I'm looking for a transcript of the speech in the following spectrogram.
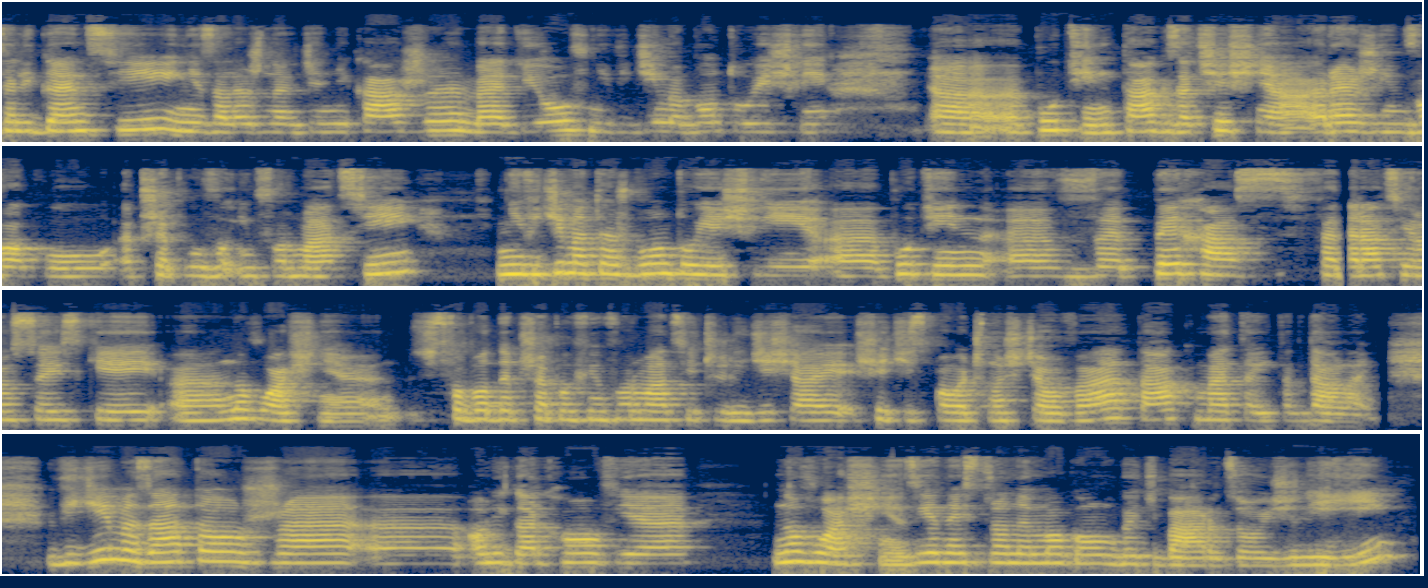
inteligencji, niezależnych dziennikarzy, mediów. Nie widzimy buntu, jeśli e, Putin tak zacieśnia reżim wokół przepływu informacji. Nie widzimy też buntu, jeśli e, Putin e, wypycha z Federacji Rosyjskiej, no właśnie, swobodny przepływ informacji, czyli dzisiaj sieci społecznościowe, tak, metę i tak dalej. Widzimy za to, że oligarchowie, no właśnie, z jednej strony mogą być bardzo źli,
